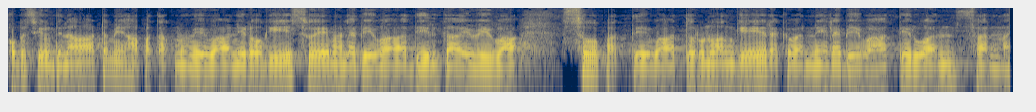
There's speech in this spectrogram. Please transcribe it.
ඔබ සියලු දෙනාටම යහපතක්ම වේවා. නිරෝගී සුවයම ලැබේවා දීර්ඝායු වේවා. සුවපත් වේවා. තුරුණුවන්ගේ රැකවරණය ලැබේවා. තෙරුවන් සරණයි.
